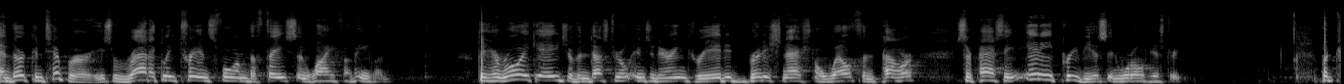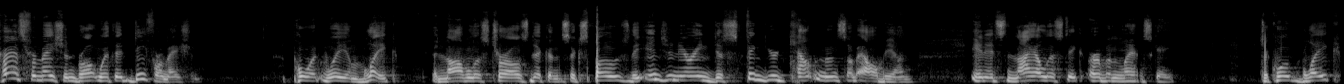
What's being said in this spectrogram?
and their contemporaries radically transformed the face and life of England. The heroic age of industrial engineering created British national wealth and power, surpassing any previous in world history. But transformation brought with it deformation poet William Blake and novelist Charles Dickens exposed the engineering disfigured countenance of Albion in its nihilistic urban landscape. To quote Blake,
